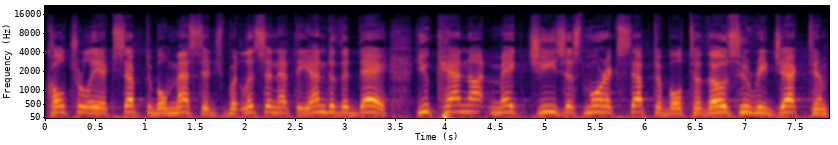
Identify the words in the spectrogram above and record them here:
culturally acceptable message. But listen, at the end of the day, you cannot make Jesus more acceptable to those who reject him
